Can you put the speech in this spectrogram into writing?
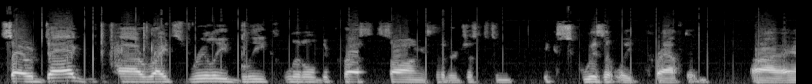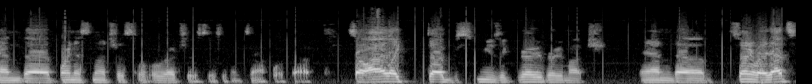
so Doug uh, writes really bleak, little depressed songs that are just exquisitely crafted. Uh, and uh, Buenas noches, Little Roaches is an example of that. So I like Doug's music very, very much. And uh, so anyway, that's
